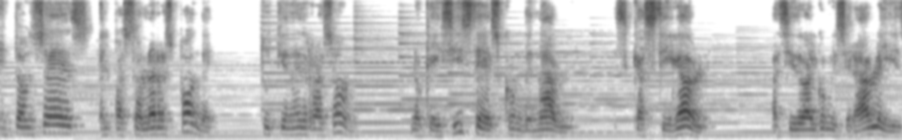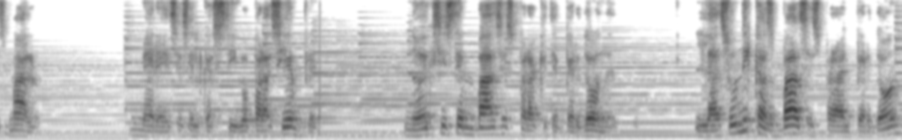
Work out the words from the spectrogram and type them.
Entonces el pastor le responde, tú tienes razón, lo que hiciste es condenable, es castigable, ha sido algo miserable y es malo. Mereces el castigo para siempre. No existen bases para que te perdonen. Las únicas bases para el perdón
